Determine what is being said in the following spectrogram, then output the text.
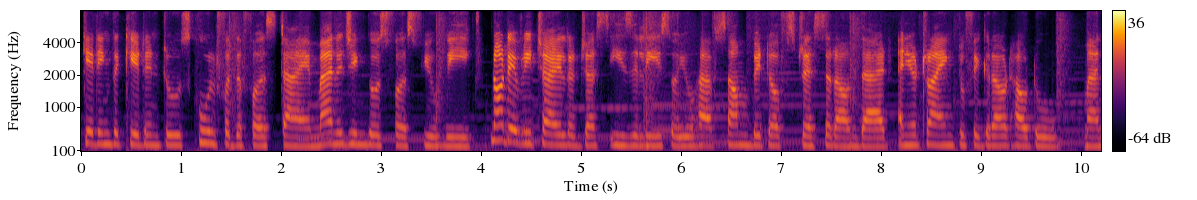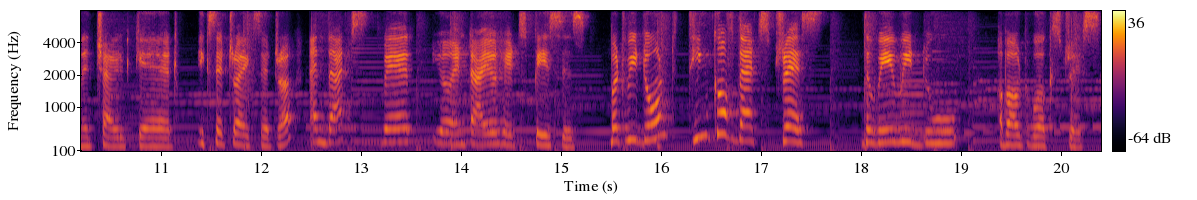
getting the kid into school for the first time, managing those first few weeks. Not every child adjusts easily. So you have some bit of stress around that. And you're trying to figure out how to manage childcare, etc., etc. And that's where your entire headspace is. But we don't think of that stress the way we do about work stress.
